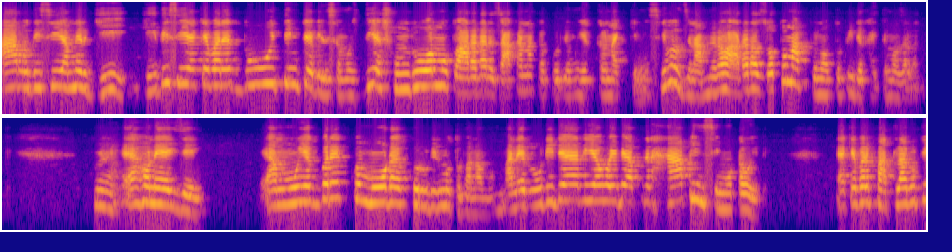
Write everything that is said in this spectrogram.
আরও দিছি আপনার ঘি। ঘি একেবারে দুই, তিন টেবিল চামচ দিয়ে সুন্দর মতো আড়াডারে জাকা নাকা করে মুই এককাল মাইকে নিছি, বুঝছেন? আপনারাও আড়াটা যত মাখবেন, অত পিঠে খাইতে মজা লাগবে। হম, এখন এই যে মুই একবারে মোটা রুটির মতো বানাবো। মানে রুটিটা ইয়ে হইবে আপনার হাফ ইঞ্চি মোটা হইবে। একেবারে পাতলা রুটি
